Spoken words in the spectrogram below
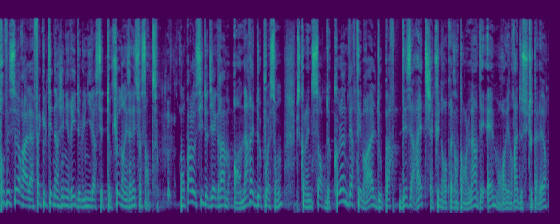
professeur à la faculté d'ingénierie de l'université de Tokyo dans les années 60. On parle aussi de diagramme en arête de poisson, puisqu'on a une sorte de colonne vertébrale d'où partent des arêtes, chacune représentant l'un des M, on reviendra dessus tout à l'heure,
